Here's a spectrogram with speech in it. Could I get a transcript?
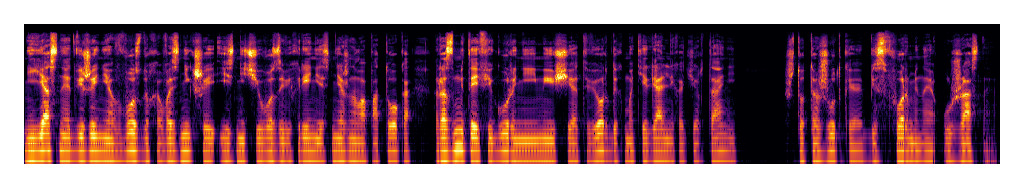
Неясное движение воздуха, возникшее из ничего завихрения снежного потока, размытая фигура, не имеющая твердых материальных очертаний – что-то жуткое, бесформенное, ужасное.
